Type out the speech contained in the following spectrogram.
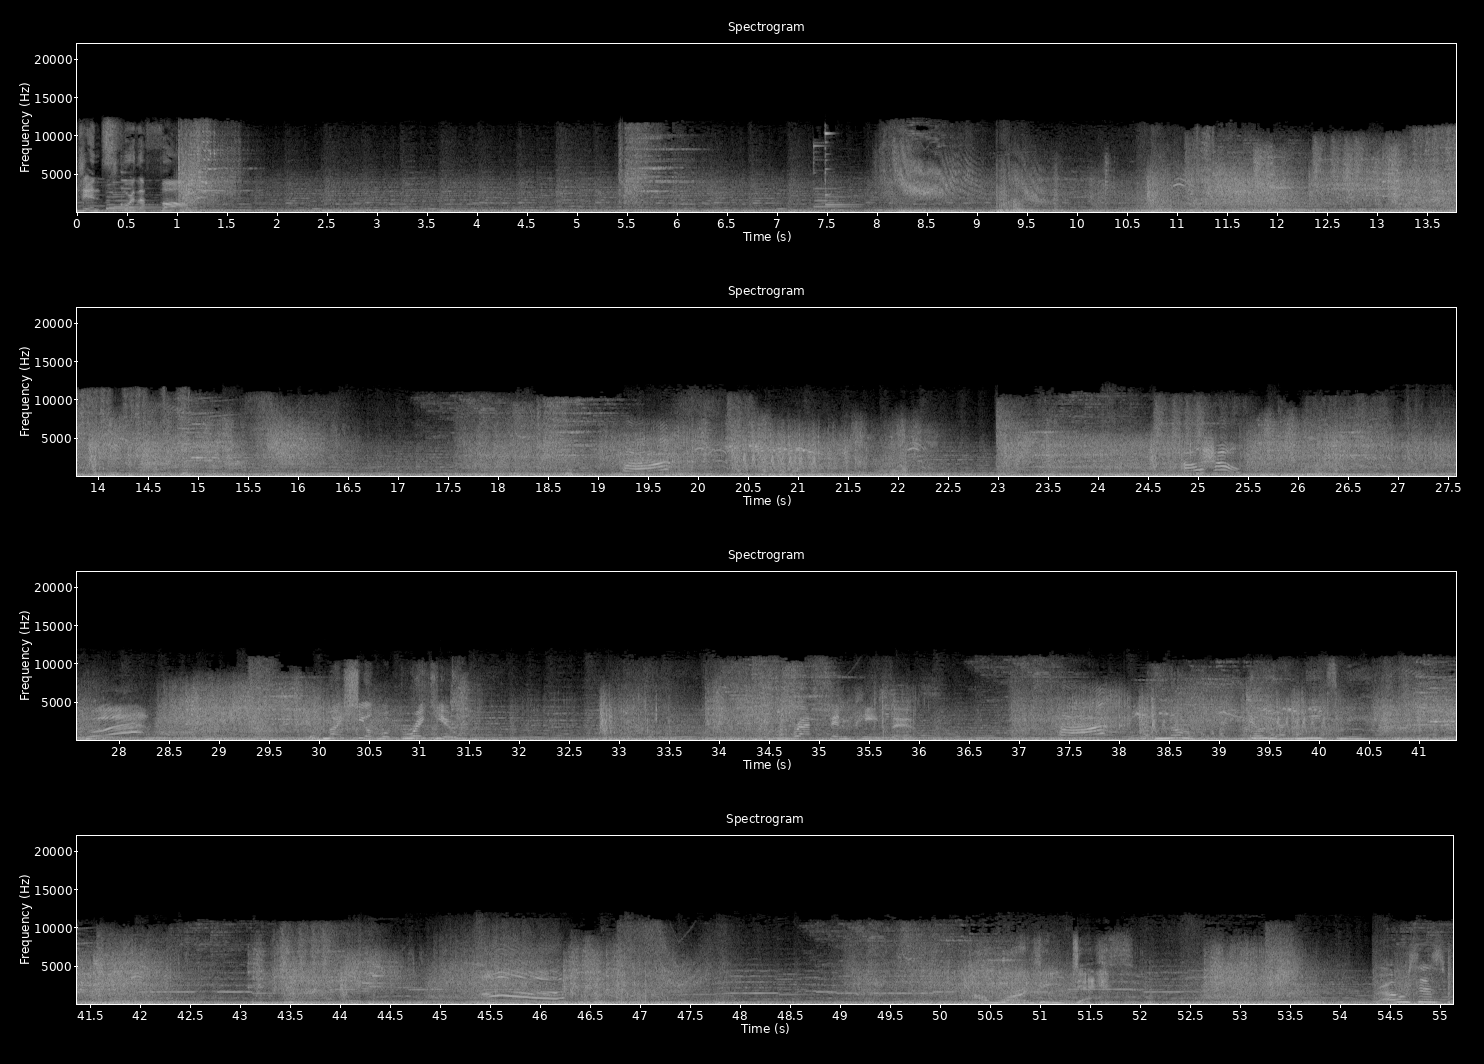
Vengeance for the fallen. Shield will break you. Rest in pieces. No! Ilya needs me. A worthy death. Rose's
